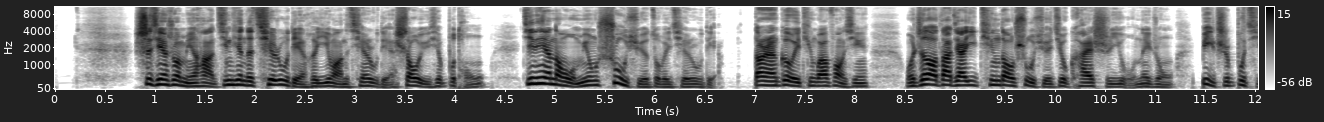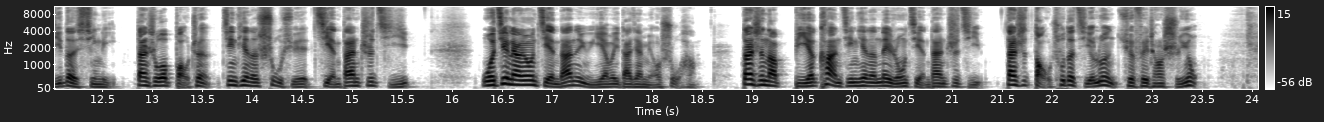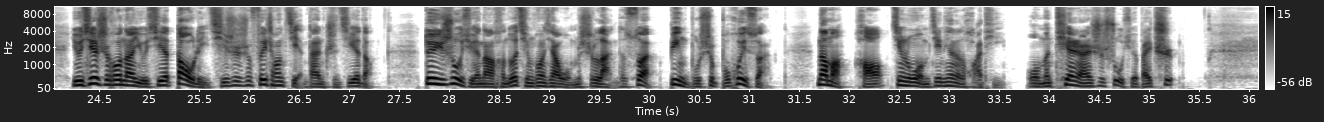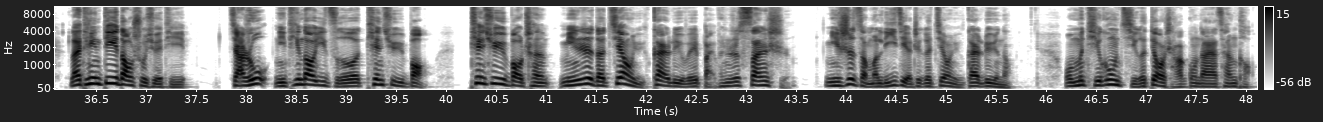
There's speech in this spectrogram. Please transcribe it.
事先说明哈，今天的切入点和以往的切入点稍微有些不同。今天呢，我们用数学作为切入点。当然，各位听官放心，我知道大家一听到数学就开始有那种避之不及的心理，但是我保证今天的数学简单之极。我尽量用简单的语言为大家描述哈。但是呢，别看今天的内容简单至极。但是导出的结论却非常实用。有些时候呢，有些道理其实是非常简单直接的。对于数学呢，很多情况下我们是懒得算，并不是不会算。那么好，进入我们今天的话题，我们天然是数学白痴。来听第一道数学题：假如你听到一则天气预报，天气预报称明日的降雨概率为百分之三十，你是怎么理解这个降雨概率呢？我们提供几个调查供大家参考。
